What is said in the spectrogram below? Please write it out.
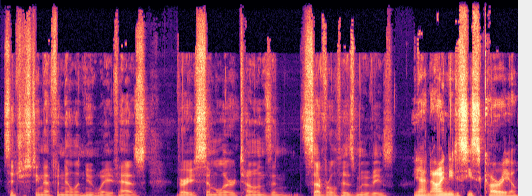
it's interesting that Vanilla New Wave has very similar tones in several of his movies. yeah now i need to see sicario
